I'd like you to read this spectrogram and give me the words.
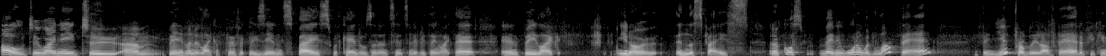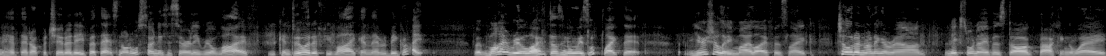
"Oh, do I need to um, be having like a perfectly zen space with candles and incense and everything like that, and be like, you know, in the space?" And of course, maybe water would love that, then you'd probably love that if you can have that opportunity, but that's not also necessarily real life. You can do it if you like, and that would be great. But my real life doesn't always look like that. usually my life is like children running around, the next door neighbor's dog barking away,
